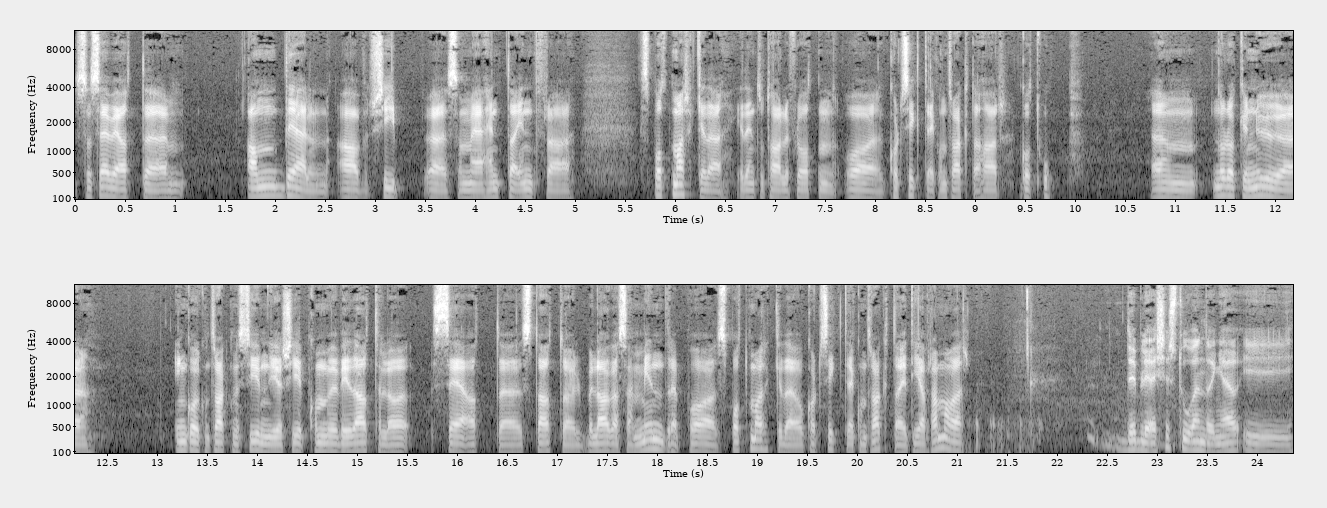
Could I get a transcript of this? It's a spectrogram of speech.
så ser vi at um, andelen av skip som er henta inn fra spotmarkedet i den totale flåten, og kortsiktige kontrakter har gått opp. Um, når dere nå inngår kontrakt med syv nye skip, kommer vi da til å se at uh, Statoil belager seg mindre på spotmarkedet og kortsiktige kontrakter i tida fremover? Det blir ikke store endringer i,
